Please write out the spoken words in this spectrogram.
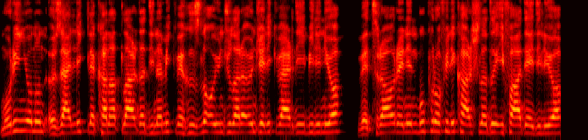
Mourinho'nun özellikle kanatlarda dinamik ve hızlı oyunculara öncelik verdiği biliniyor ve Traore'nin bu profili karşıladığı ifade ediliyor.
